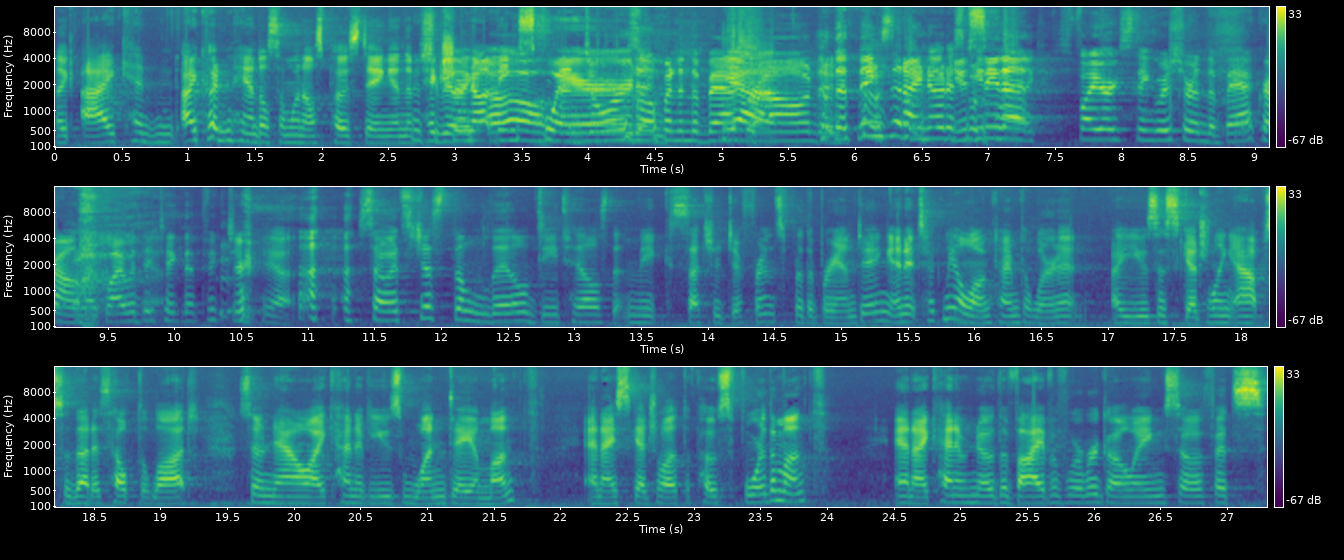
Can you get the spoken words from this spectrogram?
Like I can, I couldn't handle someone else posting and the She'd be picture like, not "Oh, being the squared. door's and- open in the Yeah. background and- the things that I noticed. You see that like, fire extinguisher in the background. Like, why would they take that picture? yeah. So it's just the little details that make such a difference for the branding. And it took me a long time to learn it. I use a scheduling app, so that has helped a lot. So now I kind of use one day a month and I schedule out the posts for the month and I kind of know the vibe of where we're going. So if it's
